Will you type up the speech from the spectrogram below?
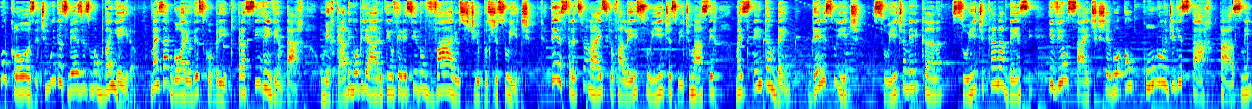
um closet, muitas vezes uma banheira. Mas agora eu descobri que para se reinventar, o mercado imobiliário tem oferecido vários tipos de suíte. Tem as tradicionais que eu falei, suíte, suíte master, mas tem também demi-suíte, suíte americana, suíte canadense e vi um site que chegou ao cúmulo de listar, pasmem,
